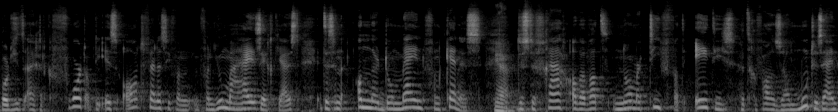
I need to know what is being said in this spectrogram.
borduurt eigenlijk voort op die is-ought fallacy van, van Hume, maar hij zegt juist, het is een ander domein van kennis. Ja. Dus de vraag over wat normatief, wat ethisch het geval zou moeten zijn,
